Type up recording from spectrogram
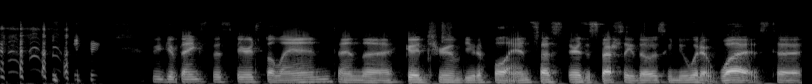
We give thanks to the spirits of the land and the good true and beautiful ancestors especially those who knew what it was to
